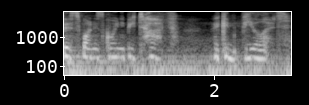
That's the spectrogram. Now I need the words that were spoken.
This one is going to be tough. I can feel it.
